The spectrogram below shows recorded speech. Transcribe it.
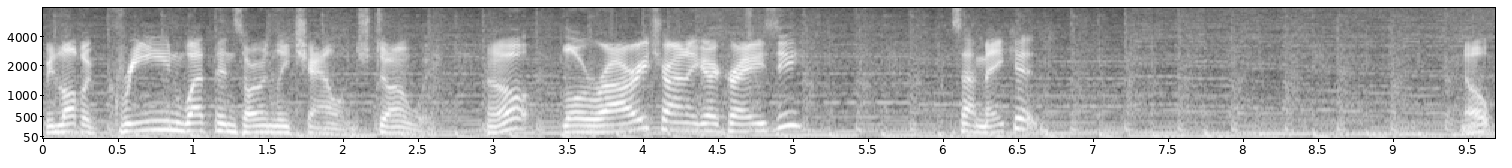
We love a green weapons only challenge, don't we? Oh, Lorari trying to go crazy. Does that make it? Nope.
